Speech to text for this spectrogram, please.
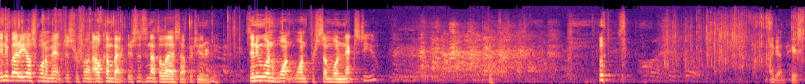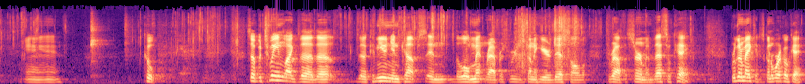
Anybody else want a mint just for fun? I'll come back. This is not the last opportunity. Does anyone want one for someone next to you? I got it here. And cool. So between like the, the, the communion cups and the little mint wrappers, we're just going to hear this all throughout the sermon. But that's okay. We're going to make it. It's going to work okay.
